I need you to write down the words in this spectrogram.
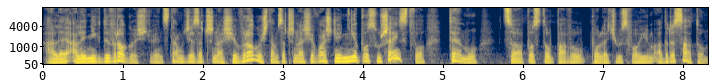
ale, ale nigdy wrogość. Więc tam, gdzie zaczyna się wrogość, tam zaczyna się właśnie nieposłuszeństwo temu, co apostoł Paweł polecił swoim adresatom.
